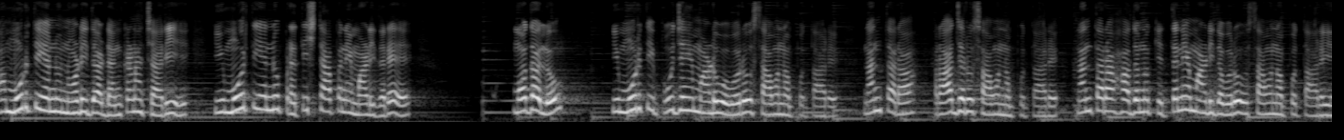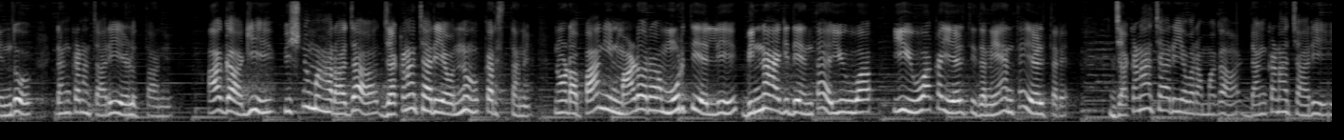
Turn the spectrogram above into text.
ಆ ಮೂರ್ತಿಯನ್ನು ನೋಡಿದ ಡಂಕಣಾಚಾರಿ ಈ ಮೂರ್ತಿಯನ್ನು ಪ್ರತಿಷ್ಠಾಪನೆ ಮಾಡಿದರೆ ಮೊದಲು ಈ ಮೂರ್ತಿ ಪೂಜೆ ಮಾಡುವವರು ಸಾವನ್ನಪ್ಪುತ್ತಾರೆ. ನಂತರ ರಾಜರು ಸಾವನ್ನಪ್ಪುತ್ತಾರೆ. ನಂತರ ಅದನ್ನು ಕೆತ್ತನೆ ಮಾಡಿದವರು ಸಾವನ್ನಪ್ಪುತ್ತಾರೆ ಎಂದು ಡಂಕಣಾಚಾರಿ ಹೇಳುತ್ತಾನೆ. ಹಾಗಾಗಿ ವಿಷ್ಣು ಮಹಾರಾಜ ಜಕಣಾಚಾರ್ಯವನ್ನು ಕರೆಸ್ತಾನೆ. ನೋಡಪ್ಪ, ನೀನು ಮಾಡೋರ ಮೂರ್ತಿಯಲ್ಲಿ ಭಿನ್ನ ಆಗಿದೆ ಅಂತ ಯುವ, ಈ ಯುವಕ ಹೇಳ್ತಿದ್ದಾನೆ ಅಂತ ಹೇಳ್ತಾರೆ. ಜಕಣಾಚಾರಿಯವರ ಮಗ ಡಂಕಣಾಚಾರಿ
